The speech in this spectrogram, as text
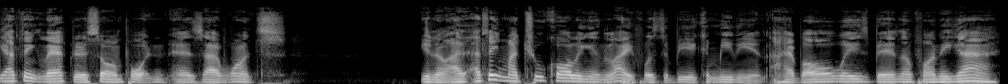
Yeah, I think laughter is so important as I once, you know, I, I think my true calling in life was to be a comedian. I have always been a funny guy.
